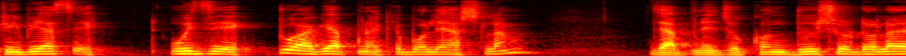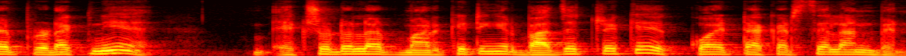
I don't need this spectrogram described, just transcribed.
প্রিভিয়াস ওই যে একটু আগে আপনাকে বলে আসলাম যে আপনি যখন দুইশো ডলারের প্রোডাক্ট নিয়ে একশো ডলার মার্কেটিংয়ের বাজেট রেখে কয় টাকার সেল আনবেন।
